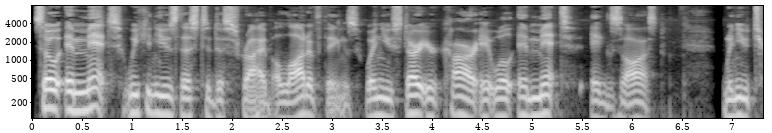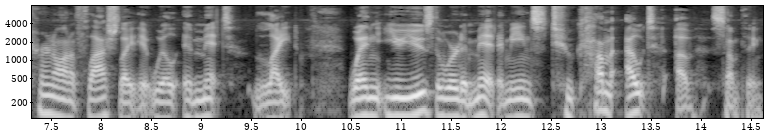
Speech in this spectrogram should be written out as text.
So, emit, we can use this to describe a lot of things. When you start your car, it will emit exhaust. When you turn on a flashlight, it will emit light. When you use the word emit, it means to come out of something.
